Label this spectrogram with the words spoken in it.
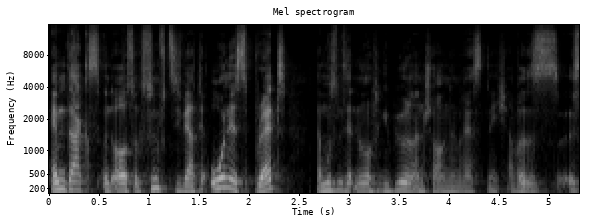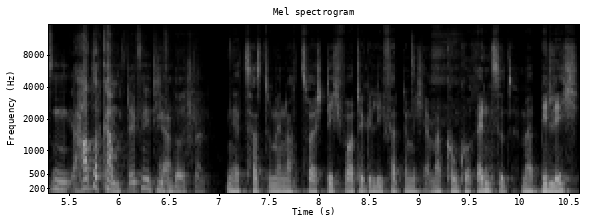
MDAX und Eurostox 50 Werte ohne Spread, da muss man sich halt nur noch die Gebühren anschauen, den Rest nicht. Aber es ist ein harter Kampf, definitiv ja. in Deutschland. Jetzt hast du mir noch zwei Stichworte geliefert, nämlich einmal Konkurrenz und einmal billig.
